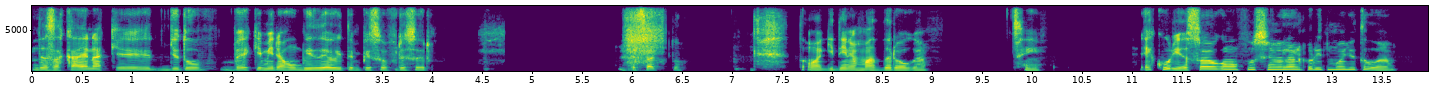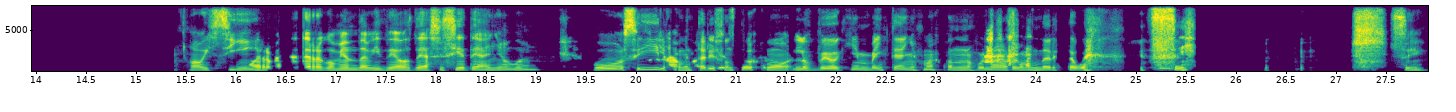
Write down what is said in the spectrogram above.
De esas cadenas que YouTube ves que miras un video y te empieza a ofrecer. Exacto. Toma, aquí tienes más droga. Sí. Es curioso cómo funciona el algoritmo de YouTube. ¿eh? Ay, sí. O de repente te recomienda videos de hace 7 años, weón. Oh, sí, los Ah, comentarios son todos como, los veo aquí en 20 años más cuando nos vuelvan a recomendar esta web. Sí. Sí.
